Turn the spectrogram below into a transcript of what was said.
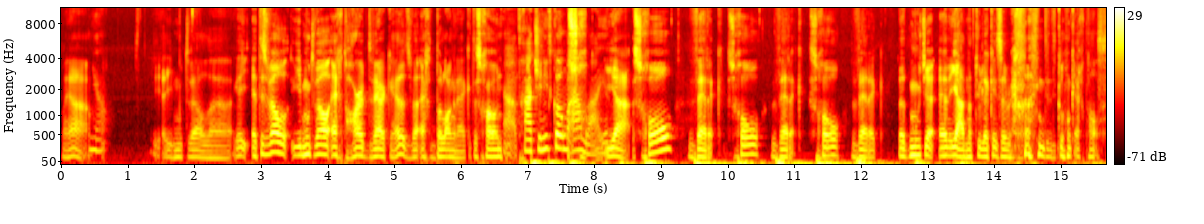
Maar ja, Ja. ja, je moet wel, eh, het is wel, je moet wel echt hard werken. Hè? Dat is wel echt belangrijk. Het is gewoon, Ja, het gaat je niet komen aanwaaien. ja, school, werk, school, werk, school, werk. Dat moet je, en ja, natuurlijk is er, dit klonk echt als,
